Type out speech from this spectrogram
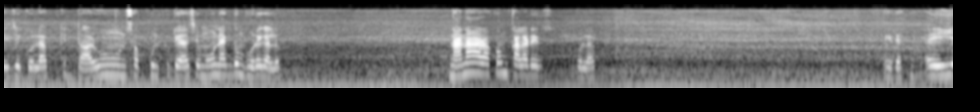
এই যে গোলাপ, কি দারুণ সব ফুল ফুটে আছে, মন একদম ভরে গেল। নানা রকম কালারের গোলাপ। এই দেখো, এই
